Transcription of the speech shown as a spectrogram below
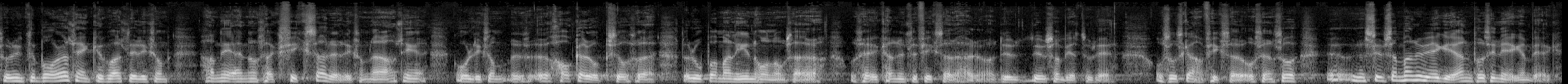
Så du inte bara tänker på att det liksom, han är någon slags fixare. Liksom, när allting går liksom, eh, hakar upp sig, och så här, då ropar man in honom så här, och säger kan du inte fixa det här? Du, du som vet hur det är. Och så ska han fixa det. Och sen så eh, susar man iväg igen på sin egen väg.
